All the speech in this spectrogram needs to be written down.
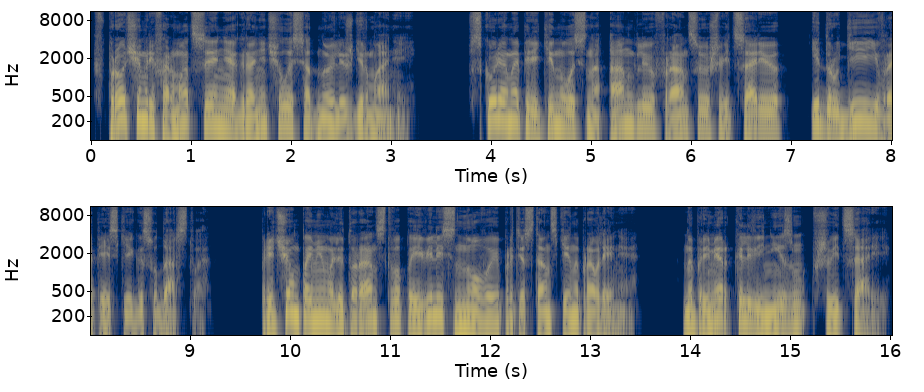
Впрочем, реформация не ограничилась одной лишь Германией. Вскоре она перекинулась на Англию, Францию, Швейцарию и другие европейские государства. Причем помимо лютеранства появились новые протестантские направления. Например, кальвинизм в Швейцарии.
